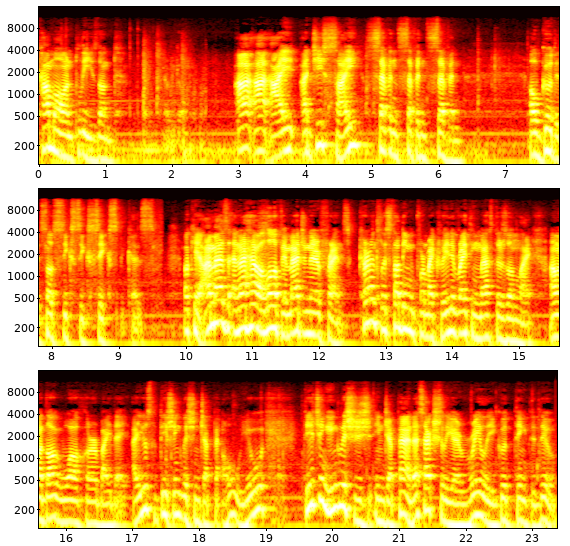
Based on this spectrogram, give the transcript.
Come on, please, don't... There we go. I, I, I, Ajisai 777. Oh, good, it's not 666 because... Okay, I'm as and I have a lot of imaginary friends. Currently studying for my creative writing masters online. I'm a dog walker by day. I used to teach English in Japan. Oh, you teaching English in Japan? That's actually a really good thing to do.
